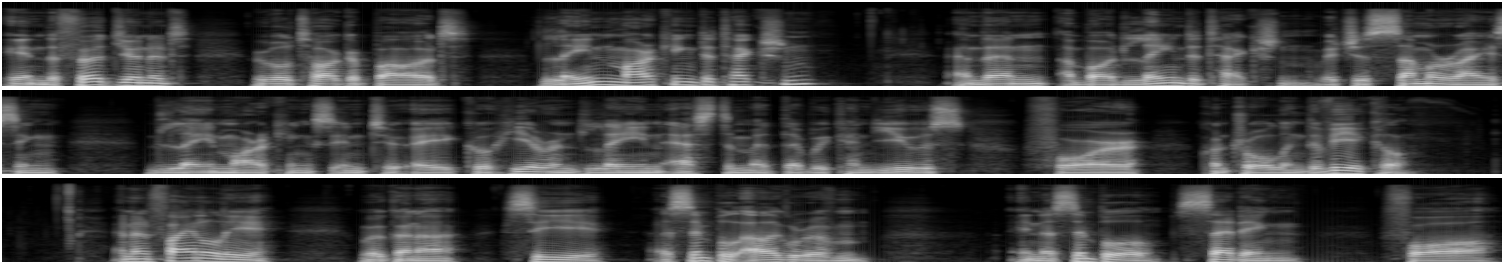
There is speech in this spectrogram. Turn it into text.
In the third unit, we will talk about lane marking detection and then about lane detection, which is summarizing the lane markings into a coherent lane estimate that we can use for controlling the vehicle. And then finally, we're gonna see a simple algorithm in a simple setting for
